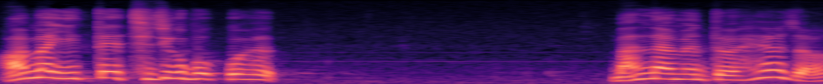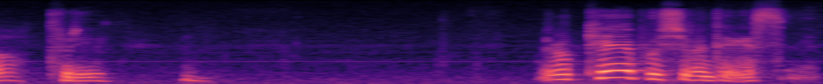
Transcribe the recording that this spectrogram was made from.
아마 이때 지지고 볶고 만나면 또 헤어져 둘이. 이렇게 보시면 되겠습니다.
